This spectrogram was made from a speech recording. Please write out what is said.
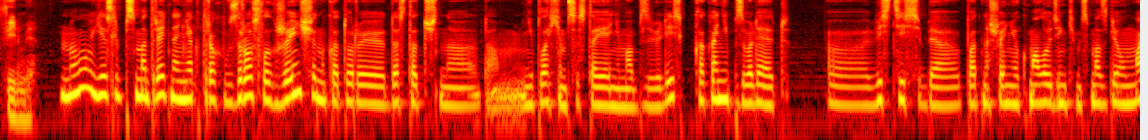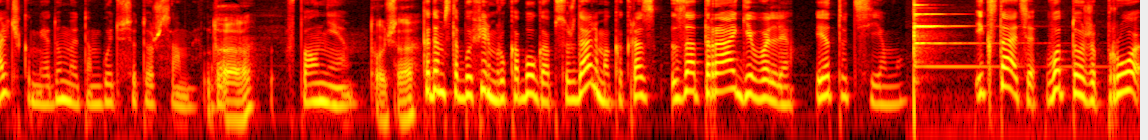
фильме. Ну, если посмотреть на некоторых взрослых женщин, которые достаточно там неплохим состоянием обзавелись, как они позволяют э, вести себя по отношению к молоденьким смазливым мальчикам, я думаю, там будет все то же самое. Да. Вполне. Точно. Когда мы с тобой фильм «Рука Бога» обсуждали, мы как раз затрагивали эту тему. И, кстати, вот тоже про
